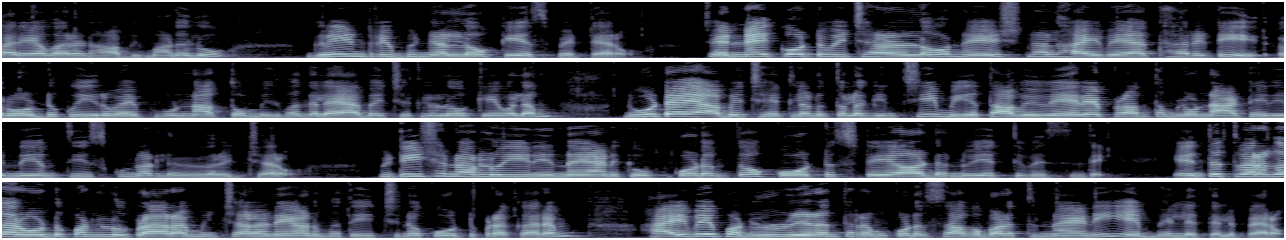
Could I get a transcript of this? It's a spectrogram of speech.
పర్యావరణ అభిమానులు గ్రీన్ ట్రిబ్యునల్లో కేసు పెట్టారు. చెన్నై కోర్టు విచారణలో నేషనల్ హైవే అథారిటీ రోడ్డుకు ఇరువైపు ఉన్న తొమ్మిది వందల యాభై చెట్లలో కేవలం నూట యాభై చెట్లను తొలగించి మిగతావి వేరే ప్రాంతంలో నాటే నిర్ణయం తీసుకున్నట్లు వివరించారు. పిటిషనర్లు ఈ నిర్ణయానికి ఒప్పుకోవడంతో కోర్టు స్టే ఆర్డర్ను ఎత్తివేసింది. ఎంత త్వరగా రోడ్డు పనులు ప్రారంభించాలనే అనుమతి ఇచ్చిన కోర్టు ప్రకారం హైవే పనులు నిరంతరం కొనసాగబడుతున్నాయని ఎమ్మెల్యే తెలిపారు.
